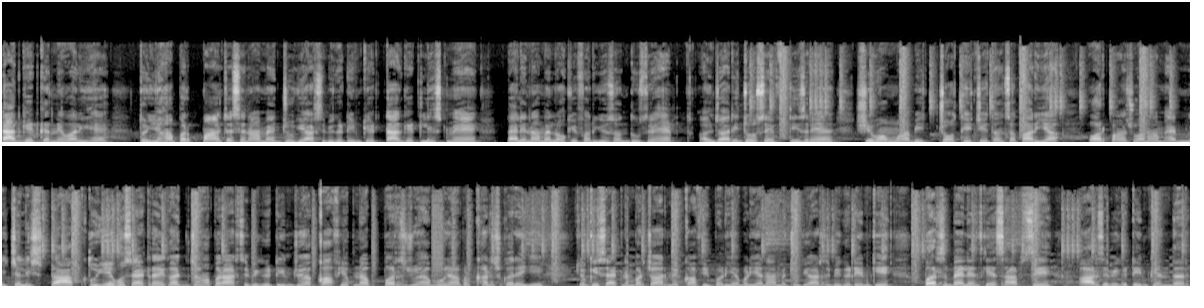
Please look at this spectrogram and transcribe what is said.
टारगेट करने वाली है। तो यहाँ पर पाँच ऐसे नाम है जो कि आरसीबी की टीम के टारगेट लिस्ट में है। पहले नाम है लॉकी फर्ग्यूसन, दूसरे हैं अलजारी जोसेफ, तीसरे हैं शिवम मावी, चौथे चेतन सकारिया और पांचवा नाम है मिचल स्टाक तो ये वो सेट रहेगा जहाँ पर आरसीबी की टीम जो है काफ़ी अपना पर्स जो है वो यहाँ पर खर्च करेगी, क्योंकि सेट नंबर चार में काफ़ी बढ़िया बढ़िया नाम है जो कि आरसीबी की टीम के पर्स बैलेंस के हिसाब से आरसीबी की टीम के अंदर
